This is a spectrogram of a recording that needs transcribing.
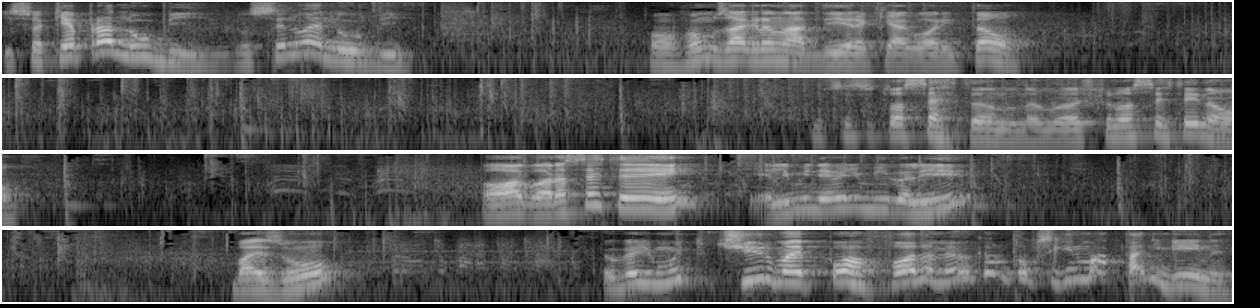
Isso aqui é pra noob. Você não é noob. Bom, vamos usar a granadeira aqui agora então. Não sei se eu tô acertando, né? Mas acho que eu não acertei, não. Ó, agora acertei, hein? Eliminei o inimigo ali. Mais um. Eu vejo muito tiro, mas, porra, foda mesmo que eu não tô conseguindo matar ninguém, né?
